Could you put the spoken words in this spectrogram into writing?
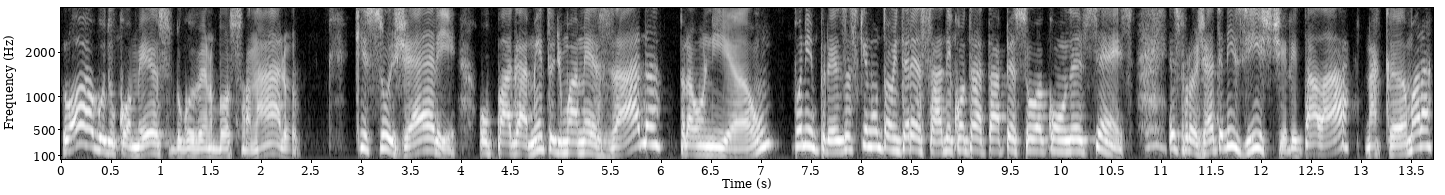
logo do começo do governo Bolsonaro, que sugere o pagamento de uma mesada para a União por empresas que não estão interessadas em contratar a pessoa com deficiência. Esse projeto ele existe, ele está lá na Câmara,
